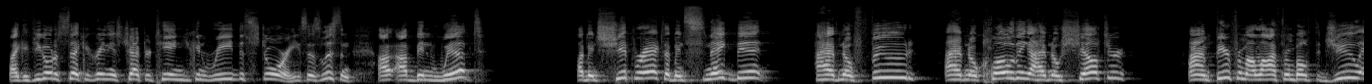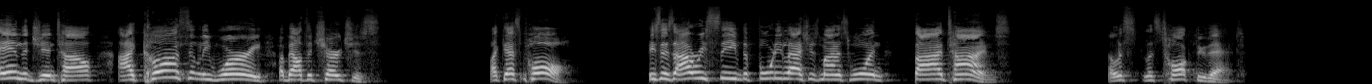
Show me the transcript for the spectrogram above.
Like if you go to 2 Corinthians chapter 10, you can read the story. He says, Listen, I, have been whipped, I've been shipwrecked, I've been snake bit, I have no food, I have no clothing, I have no shelter. I am feared for my life from both the Jew and the Gentile. I constantly worry about the churches. Like that's Paul. He says, I received the 40 lashes minus one five times. Now let's, let's talk through that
